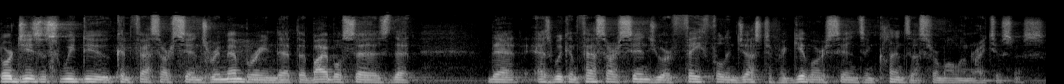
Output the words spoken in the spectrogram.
lord jesus we do confess our sins remembering that the bible says that that as we confess our sins you are faithful and just to forgive our sins and cleanse us from all unrighteousness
